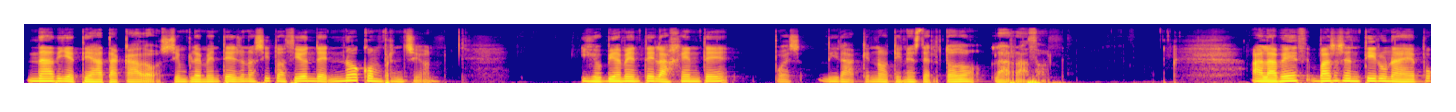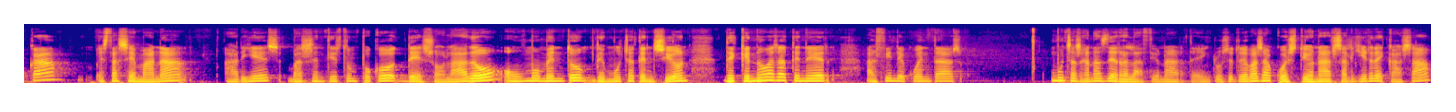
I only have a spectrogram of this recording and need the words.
nadie te ha atacado, simplemente es una situación de no comprensión. Y obviamente la gente pues dirá que no tienes del todo la razón. A la vez vas a sentir una época, esta semana, Aries, vas a sentirte un poco desolado o un momento de mucha tensión, de que no vas a tener, al fin de cuentas, muchas ganas de relacionarte. Incluso te vas a cuestionar salir de casa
